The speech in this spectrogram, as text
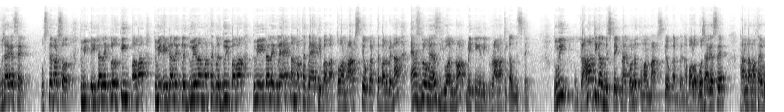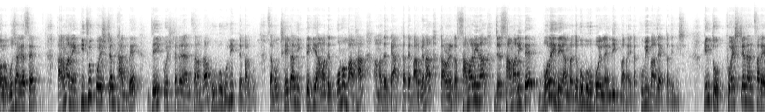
বুঝা গেছে? বুঝতে পারছ? তুমি এইটা লিখলেও তিন পাবা, তুমি এইটা লিখলে দুই নাম্বার থাকলে দুই পাবা, তুমি এইটা লিখলে এক নাম্বার থাকলে একই পাবা। তোমার মার্কস কেউ কাটতে পারবে না as long as you are not making any grammatical mistake তুমি গ্রামাটিক্যাল মিস্টেক না করলে তোমার মার্কস কেউ কাটবে না। বলো, বোঝা গেছে? ঠান্ডা মাথায় বলো, বোঝা গেছে? তার মানে কিছু কোয়েশ্চেন থাকবে, যেই কোয়েশ্চেনের অ্যান্সার আমরা হুবহু লিখতে পারব। এবং সেটা লিখতে গিয়ে আমাদের কোনো বাধা আমাদেরকে আটকাতে পারবে না, কারণ এটা সামারি না, যে সামারিতে বলেই দিই আমরা যে হুবহু বই লাইন লিখবা না। এটা খুবই বাজে একটা জিনিস। কিন্তু কোয়েশ্চেন অ্যান্সারে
